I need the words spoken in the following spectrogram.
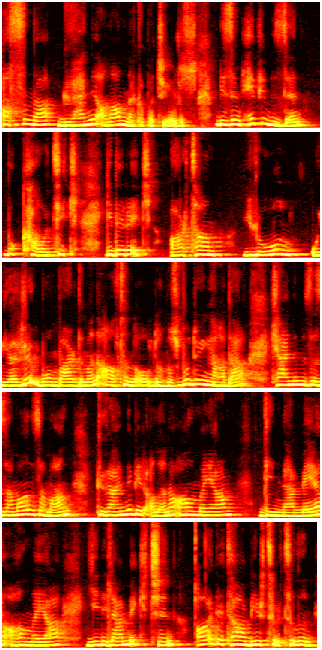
aslında güvenli alanla kapatıyoruz. Bizim hepimizin bu kaotik giderek artan yoğun uyarı bombardımanı altında olduğumuz bu dünyada kendimizi zaman zaman güvenli bir alana almaya, dinlenmeye almaya, yenilenmek için adeta bir tırtılın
